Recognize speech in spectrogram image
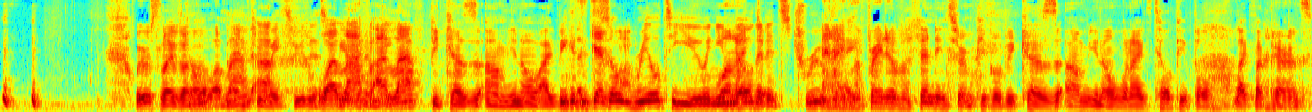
we were slaves on Don't Kolob. laugh your way through this. Well, I We are laugh. I laugh because um, you know, I because again, it's so uh, real to you, and you well, know I that d- it's true. and I'm afraid of offending certain people because, um, you know, when I tell people, like my parents,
